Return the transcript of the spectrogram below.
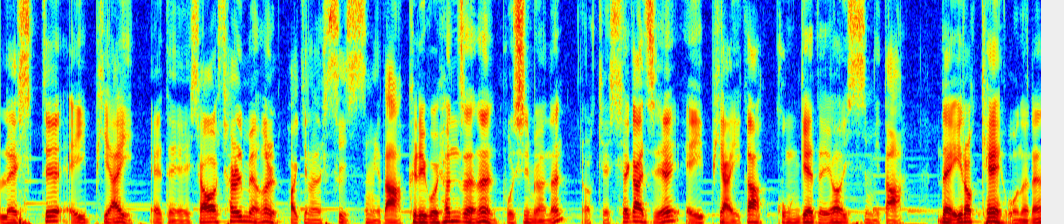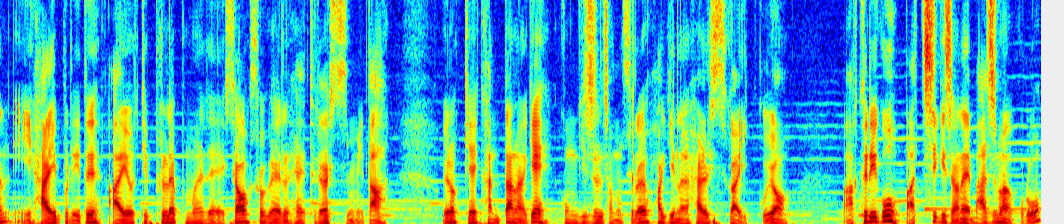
REST API에 대해서 설명을 확인할 수 있습니다. 그리고 현재는 보시면은 이렇게 세 가지의 API가 공개되어 있습니다. 네 이렇게 오늘은 이 하이브리드 IoT 플랫폼에 대해서 소개를 해드렸습니다. 이렇게 간단하게 공기질 점수를 확인을 할 수가 있고요. 아 그리고 마치기 전에 마지막으로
